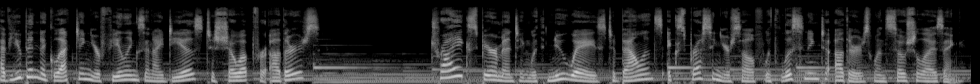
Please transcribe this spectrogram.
Have you been neglecting your feelings and ideas to show up for others? Try experimenting with new ways to balance expressing yourself with listening to others when socializing.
